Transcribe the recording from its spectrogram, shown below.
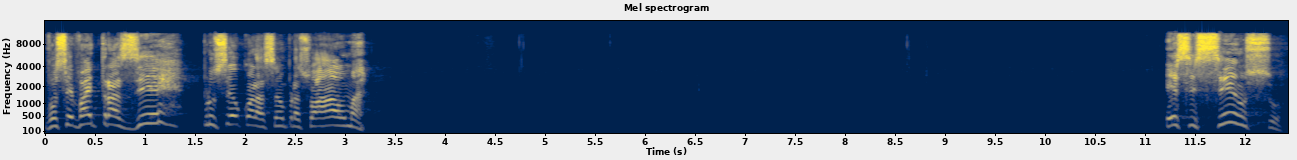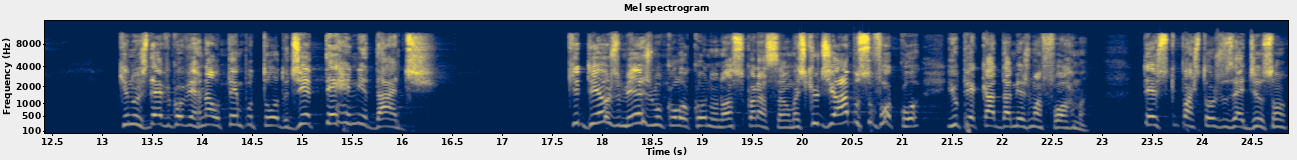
você vai trazer para o seu coração, para a sua alma, esse senso que nos deve governar o tempo todo, de eternidade, que Deus mesmo colocou no nosso coração, mas que o diabo sufocou e o pecado da mesma forma. Texto que o pastor José Dilson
